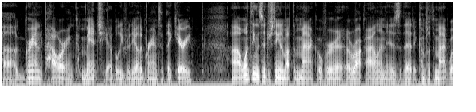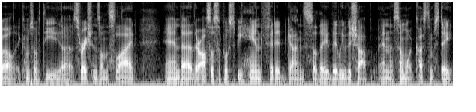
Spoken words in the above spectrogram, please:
uh, Grand Power, and Comanche, I believe are the other brands that they carry. Uh, one thing that's interesting about the Mac over at uh, Rock Island is that it comes with the magwell, it comes with the uh, serrations on the slide, and uh, they're also supposed to be hand-fitted guns, so they, they leave the shop in a somewhat custom state.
